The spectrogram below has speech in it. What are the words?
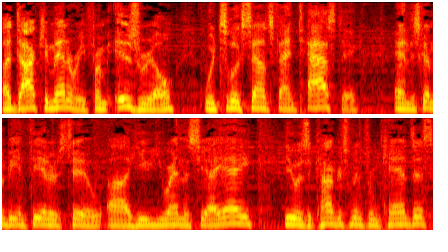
a documentary from Israel, which looks sounds fantastic, and it's going to be in theaters too. Uh, he, he ran the CIA. He was a congressman from Kansas.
